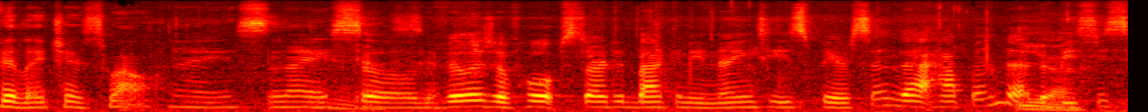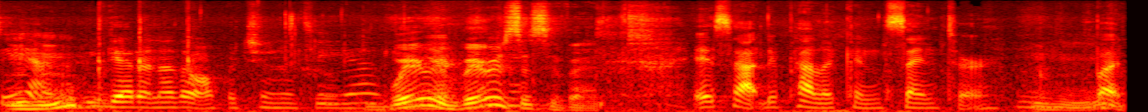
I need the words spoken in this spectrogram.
village as well. Nice, nice. Mm, so the Village of Hope started back in the 90s, Pearson. That happened at Yeah. the BCC, mm-hmm. and we get another opportunity. Where, where is this event? It's at the Pelican Center, mm-hmm. but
